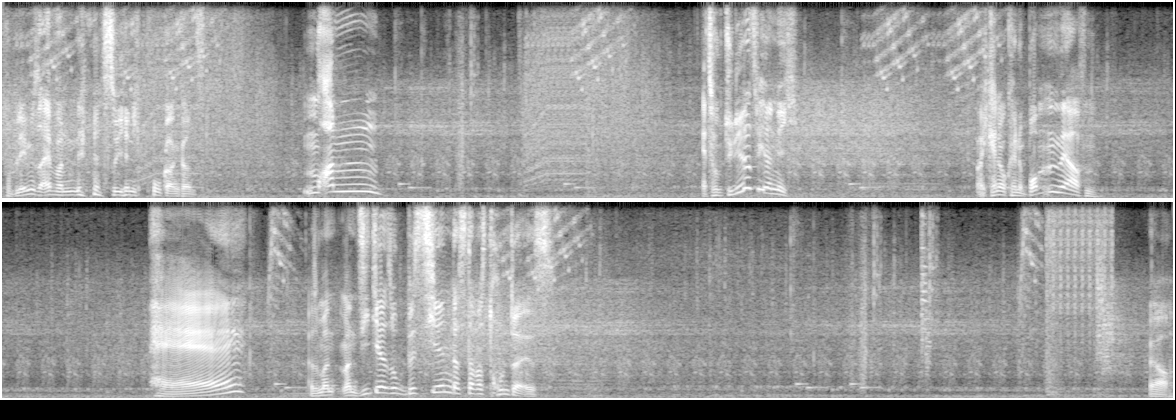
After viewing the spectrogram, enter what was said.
Problem ist einfach, dass du hier nicht pokern kannst. Mann! Jetzt funktioniert das wieder nicht. Aber ich kann auch keine Bomben werfen. Hä? Also man, man sieht ja so ein bisschen, dass da was drunter ist. Ja.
